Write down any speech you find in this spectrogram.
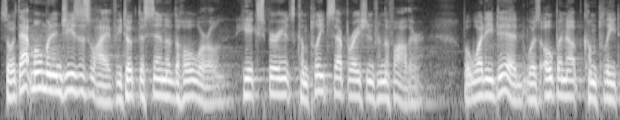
So at that moment in Jesus' life, he took the sin of the whole world. He experienced complete separation from the Father. But what he did was open up complete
